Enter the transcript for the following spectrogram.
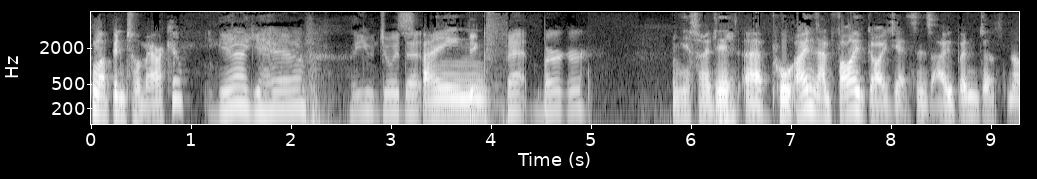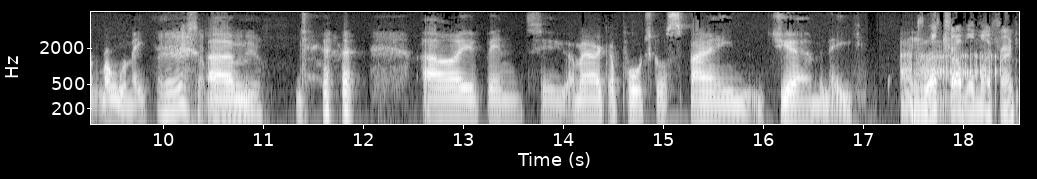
Well, I've been to America, Yeah, you have. You enjoyed that Spain. big fat burger. Yes, I did. Uh, Port- I haven't had five guys yet since it opened. That's not wrong with me. There's something wrong with Um, you. I've been to America, Portugal, Spain, Germany. Uh, well troubled, my friend.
